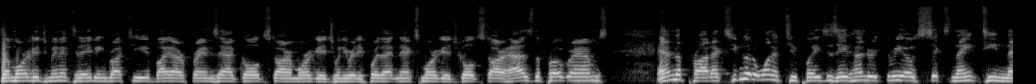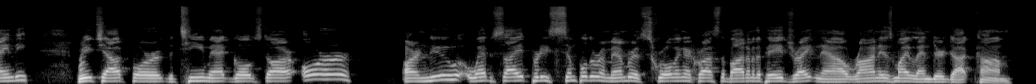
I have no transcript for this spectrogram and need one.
The Mortgage Minute today being brought to you by our friends at Gold Star Mortgage. When you're ready for that next mortgage, Gold Star has the programs and the products. You can go to one of two places 800 306 1990. Reach out for the team at Gold Star or our new website. Pretty simple to remember. It's scrolling across the bottom of the page right now ronismylender.com.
